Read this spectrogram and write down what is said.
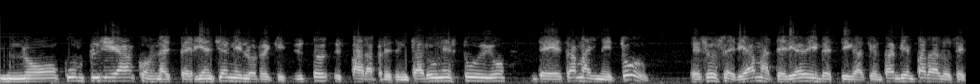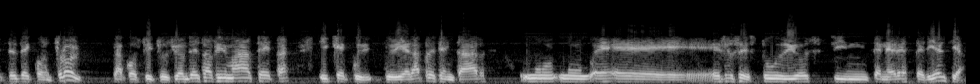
no cumplía con la experiencia ni los requisitos para presentar un estudio de esa magnitud. Eso sería materia de investigación también para los entes de control, la constitución de esa firma Z y que pudiera presentar esos estudios sin tener experiencia.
